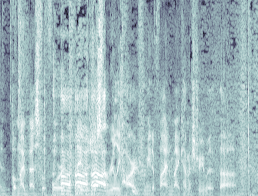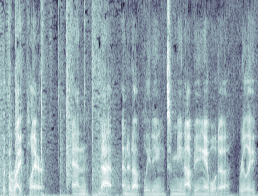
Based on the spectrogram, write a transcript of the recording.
and put my best foot forward. it was just really hard for me to find my chemistry with uh, with the right player. And that ended up leading to me not being able to really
